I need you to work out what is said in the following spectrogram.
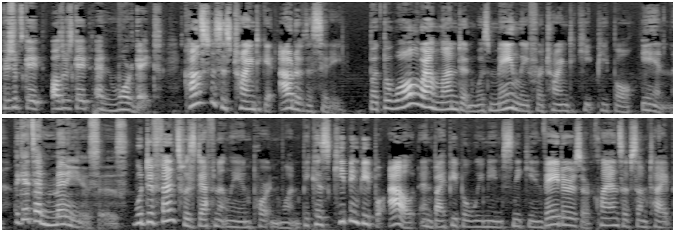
Bishopsgate, Aldersgate, and Moorgate. Constance is trying to get out of the city, but the wall around London was mainly for trying to keep people in. The gates had many uses. Well, defense was definitely an important one because keeping people out, and by people we mean sneaky invaders or clans of some type,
